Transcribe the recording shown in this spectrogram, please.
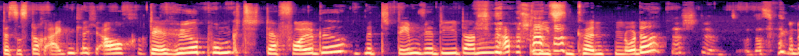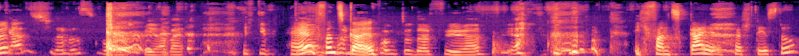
Das ist doch eigentlich auch der Höhepunkt der Folge, mit dem wir die dann abschließen könnten, oder? Das stimmt. Und das ist ein oder? ganz schlimmes Beispiel, aber ich gebe ich fand's geil. Punkte dafür. Ja. ich fand's geil, verstehst du?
